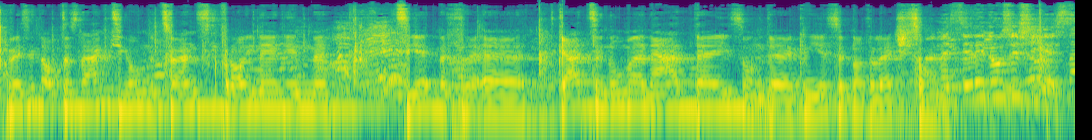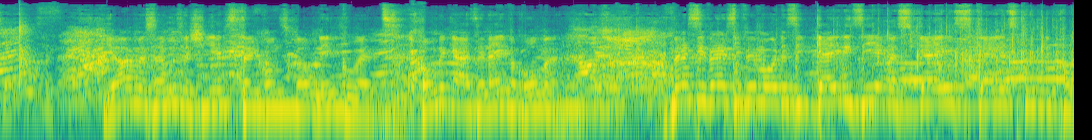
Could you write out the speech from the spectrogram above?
Ich weiß nicht, ob das längt, sind 120 Bräune drin, zieht mich, äh, geht sie nur, nehmt eins und äh, genießt noch den letzten Song. Wenn sie nicht rausschießen? Ja, wenn man sie rausschießt, dann kommt es glaube ich nicht gut. Komm, wir gehen sie einfach um. Merci, merci vielmals, das sind geile Siege, ein geiles, geiles Publikum.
